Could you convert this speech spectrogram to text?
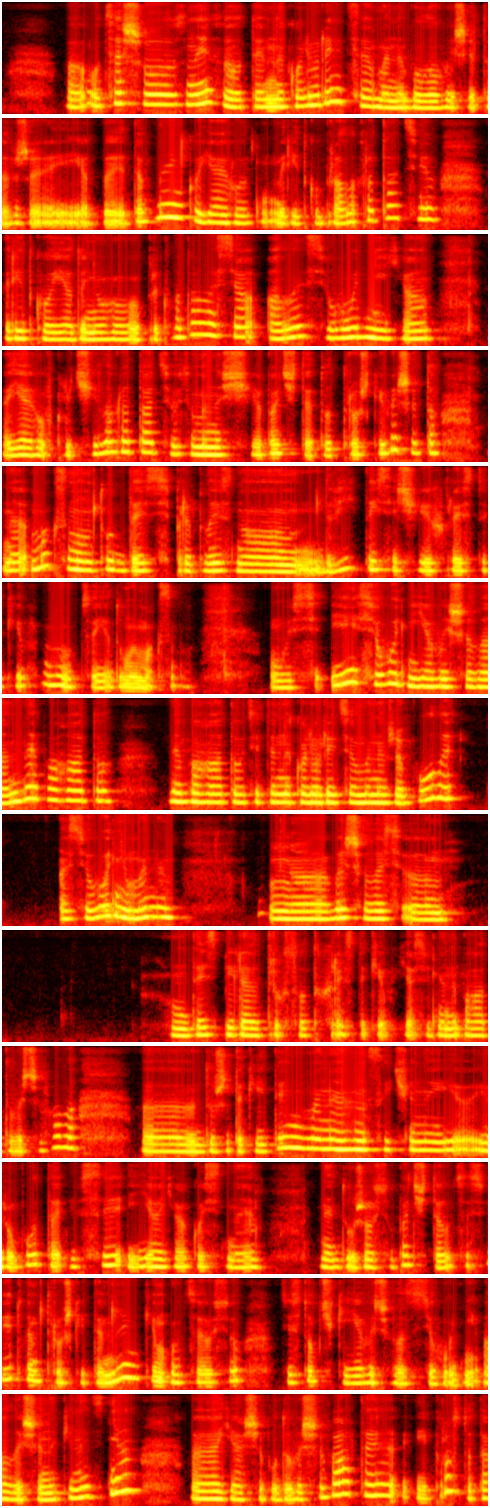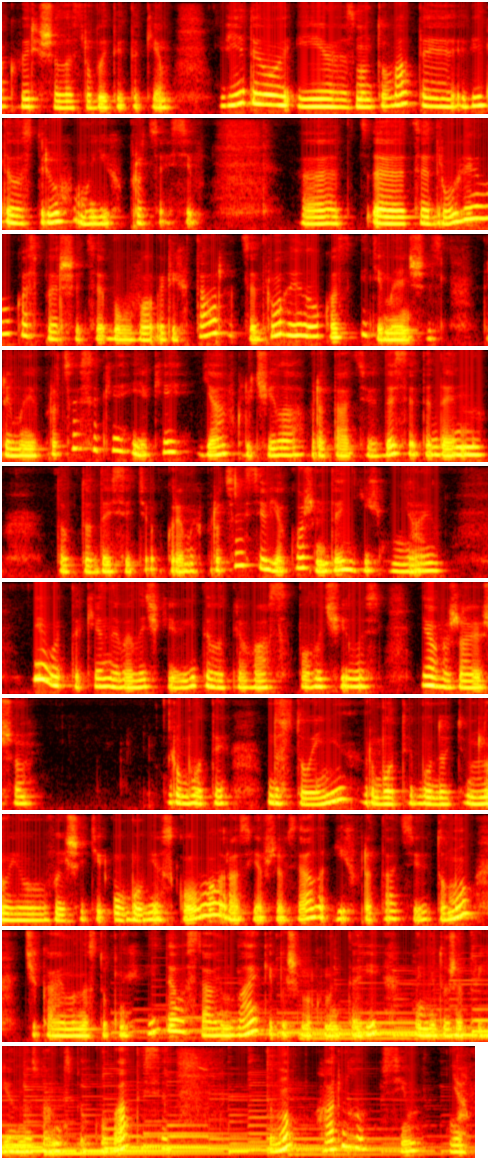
Оце, що знизу темні кольори, це в мене було вишито вже якби давненько. Я його рідко брала в ротацію, рідко я до нього прикладалася, але сьогодні я я його включила в ротацію. Ось у мене ще, бачите, тут трошки вишито. Е, максимум тут десь приблизно 2000 хрестиків. Ну, це, я думаю, максимум. Ось. І сьогодні я вишила небагато. Небагато. Ці темні кольори це в мене вже були. А сьогодні в мене е, вишилось е, десь біля 300 хрестиків. Я сьогодні небагато вишивала. Е, дуже такий день у мене насичений, і робота, і все. І я якось не не дуже ось, бачите, оце світлим, трошки темненьким. Оце ось ці стопчики я вишила сьогодні, але ще не кінець дня. Е, я ще буду вишивати і просто так вирішила зробити таке відео і змонтувати відео з трьох моїх процесів. Е, е, це другий лукас, перший це був ліхтар, це другий лукас і Dimensions. Три мої процесики, які я включила в ротацію 10-денно. Тобто 10 окремих процесів, я кожен день їх міняю. І от таке невеличке відео для вас вийшло. Я вважаю, що роботи достойні. Роботи будуть мною вишиті обов'язково, раз я вже взяла їх в ротацію. Тому чекаємо наступних відео, ставимо лайки, пишемо коментарі. Мені дуже приємно з вами спілкуватися. Тому гарного всім дня!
